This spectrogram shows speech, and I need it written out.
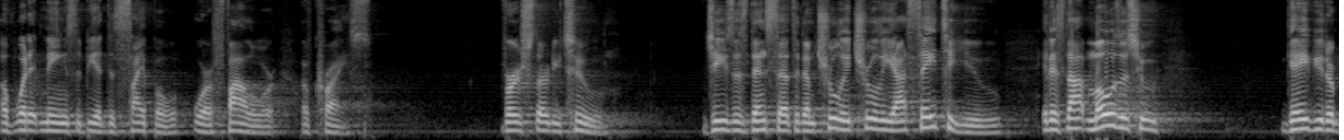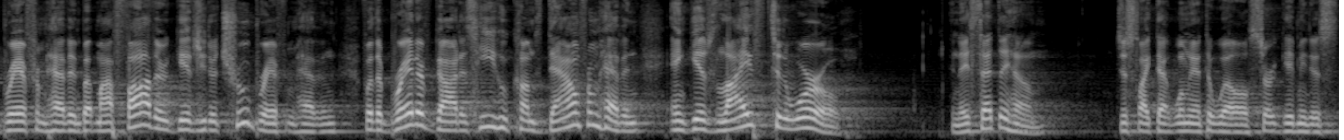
of what it means to be a disciple or a follower of Christ. Verse 32 Jesus then said to them, Truly, truly, I say to you, it is not Moses who gave you the bread from heaven, but my Father gives you the true bread from heaven. For the bread of God is he who comes down from heaven and gives life to the world. And they said to him, just like that woman at the well, Sir, give me this,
